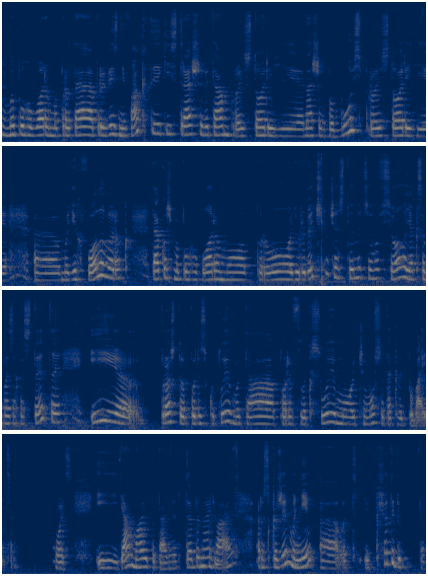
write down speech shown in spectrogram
ми поговоримо про те, про різні факти, якісь трешові там, про історії наших бабусь, про історії е, моїх фоловерок. Також ми поговоримо про юридичну частину цього всього, як себе захистити, і просто подискутуємо та порефлексуємо, чому все так відбувається. Ось і я маю питання до тебе, Надю. Розкажи мені, е, от якщо тобі там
